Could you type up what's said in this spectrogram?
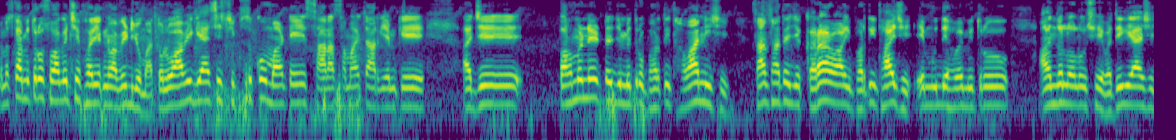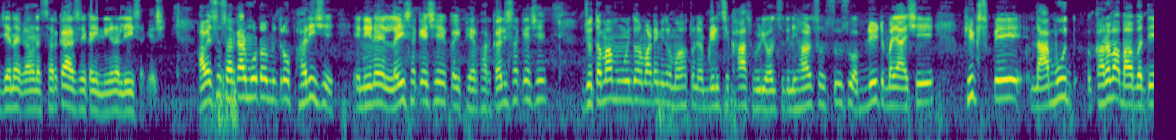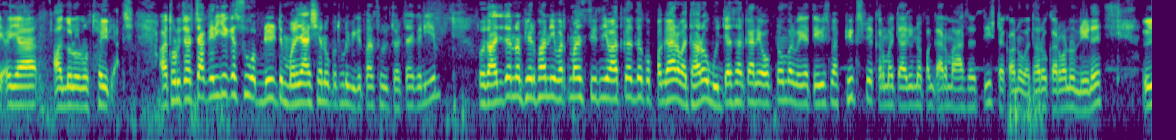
નમસ્કાર મિત્રો, સ્વાગત છે ફરી એક નવા વિડીયોમાં. તો લો, આવી ગયા છે શિક્ષકો માટે સારા સમાચાર કેમ કે આજે પરમનન્ટ જે મિત્રો ભરતી થવાની છે. સાથે સાથે જે કરારવાળી ભરતી થાય છે, એ મુદ્દે હવે મિત્રો આંદોલનો છે, વધી ગયા છે, જેના કારણે સરકાર છે, કંઈ નિર્ણય લઈ શકે છે. હવે શું સરકાર મોટો મિત્રો ફરી છે, એ નિર્ણય લઈ શકે છે, કંઈ ફેરફાર કરી શકે છે? જો તમામ ઉમેદવાર માટે મિત્રો મહત્વની અપડેટ છે, ખાસ વીડિયો અંત સુધી નિહાળશો. શું શું અપડેટ મળ્યા છે ફિક્સ પે નાબૂદ કરવા બાબતે અહીંયા આંદોલનો થઈ રહ્યા છે. હવે થોડી ચર્ચા કરીએ કે શું અપડેટ મળ્યા છે, એના ઉપર થોડી વિગતવાર થોડી ચર્ચા કરીએ. તો તાજેતરના ફેરફારની વર્તમાન સ્થિતિની વાત કરીએ તો પગાર વધારો ગુજરાત સરકારે ઓક્ટોબર બે હજાર ત્રેવીસમાં ફિક્સ પે કર્મચારીઓના પગારમાં આશરે ત્રીસ ટકાનો વધારો કરવાનો નિર્ણય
